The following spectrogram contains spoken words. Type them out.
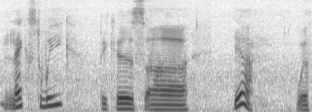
next week because, uh, yeah, with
